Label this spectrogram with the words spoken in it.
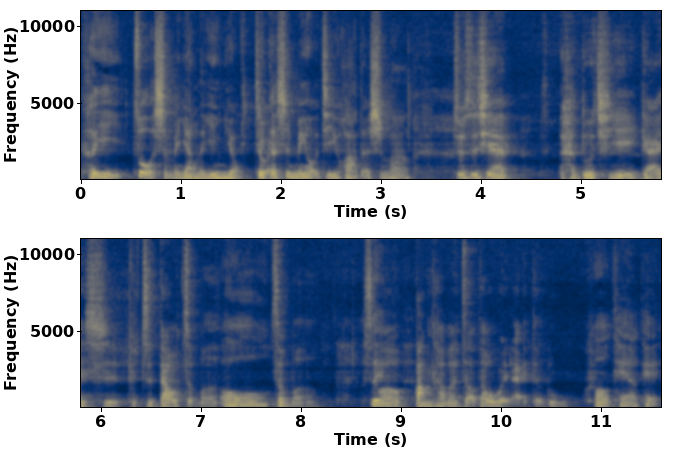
可以做什么样的应用，这个是没有计划的，是吗？就是现在很多企业应该是不知道怎么哦，怎么怎么帮他们找到未来的路。OK OK，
